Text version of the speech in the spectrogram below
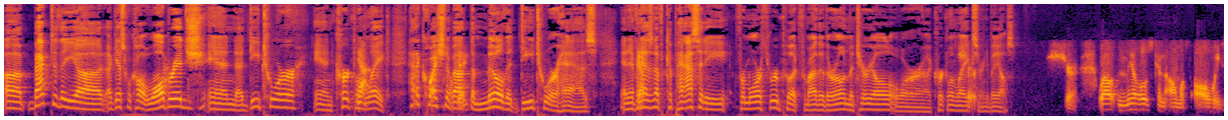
Uh, back to the, uh, I guess we'll call it Wallbridge and uh, Detour and Kirkland Yeah. Lake. Had a question about Okay. the mill that Detour has, and if it Yeah. has enough capacity for more throughput from either their own material or uh, Kirkland Lakes or anybody else. Sure. Well, mills can almost always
